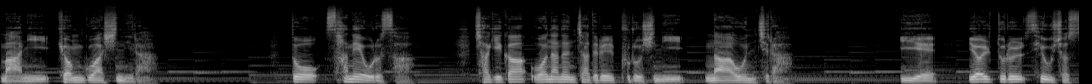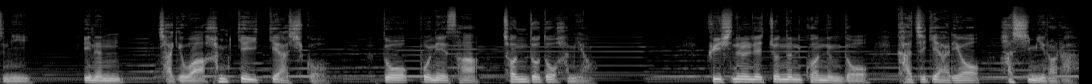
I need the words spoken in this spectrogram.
많이 경고하시니라. 또 산에 오르사 자기가 원하는 자들을 부르시니 나온지라. 이에 열두를 세우셨으니 이는 자기와 함께 있게 하시고 또 보내사 전도도 하며 귀신을 내쫓는 권능도 가지게 하려 하심이러라.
